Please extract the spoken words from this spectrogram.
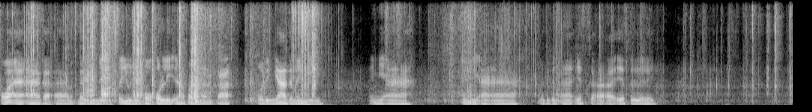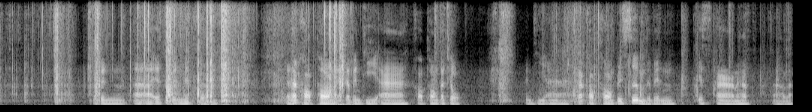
เพราะว่า RR กับ R ไปอยู่ในไปอยู่ในโคโคลินะครับ เพราะฉะนั้นการ์ดโอดิงย่าจะไม่มี ไม่มี R ไม่มี RR มันจะเป็น RS กับ RRS ไปเลยจะเป็น RRS จะเป็นเม็ดฝนแต่ถ้าขอบทองเนี่ยจะเป็น TR ขอบทองกระจก เป็น TR ถ้าขอบทองปริซึมจะเป็น SR นะครับ เอาละ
